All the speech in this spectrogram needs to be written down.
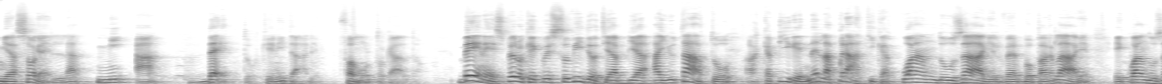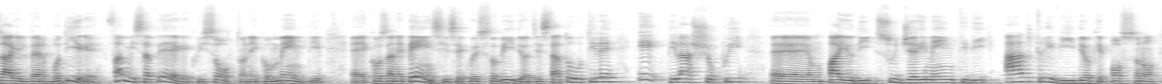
mia sorella mi ha detto che in Italia fa molto caldo. Bene, spero che questo video ti abbia aiutato a capire nella pratica quando usare il verbo parlare e quando usare il verbo dire. Fammi sapere qui sotto nei commenti eh, cosa ne pensi, se questo video ti è stato utile e ti lascio qui eh, un paio di suggerimenti di altri video che possono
